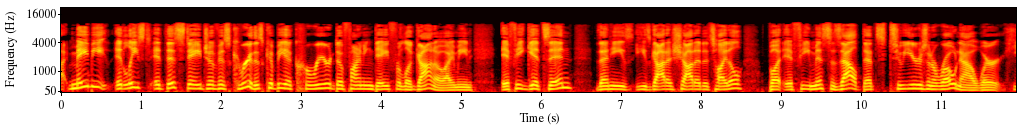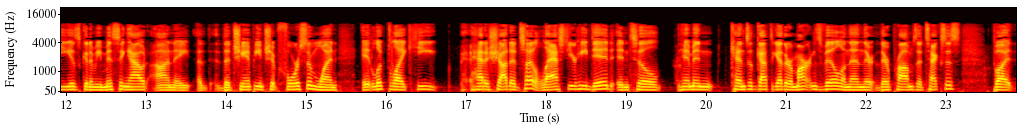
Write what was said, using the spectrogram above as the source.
uh, maybe at least at this stage of his career, this could be a career defining day for Logano. I mean, if he gets in, then he's he's got a shot at a title. But if he misses out, that's two years in a row now where he is going to be missing out on a, a the championship foursome when it looked like he had a shot at a title. Last year he did until him and Kenseth got together in Martinsville and then their their problems at Texas. But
